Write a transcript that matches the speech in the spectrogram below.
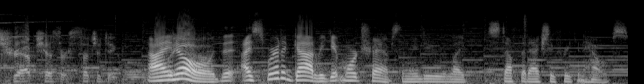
trap chests are such a dick move. I Like, know. I swear to God, we get more traps than we do, like, stuff that actually freaking helps.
